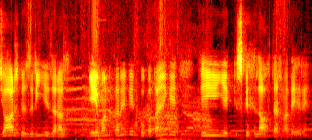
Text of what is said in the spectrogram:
चार्ज के ज़रिए ज़रा ए वन करेंगे, इनको बताएँगे कि ये किसके खिलाफ धरना दे रहे हैं।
